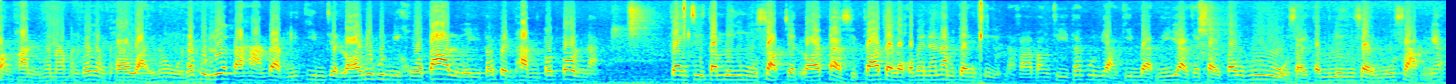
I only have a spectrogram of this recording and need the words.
สองพันใช่ไหมมันก็ยังพอไหวนะโอ้ถ้าคุณเลือกอาหารแบบนี้กินเจ็ดร้อยนี่คุณมีโคต้าเลยต้องเป็นพันต้นๆนะแกงจืดตำลึงหมูสับเจ็ดร้อยแปดสิบก้าแต่เราก็ไม่แนะนำแกงจืดนะคะ บางทีถ้าคุณอยากกินแบบนี้อยากจะใส่เต้าหู้ ใส่ตำลึงใส่หมูสับเนี้ย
